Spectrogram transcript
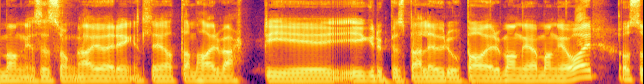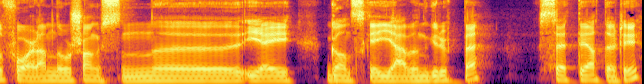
mange sesonger å gjøre. egentlig, At de har vært i, i gruppespill i Europa over mange mange år, og så får de nå sjansen uh, i ei ganske jevn gruppe, sett i ettertid.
